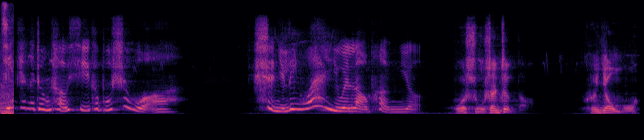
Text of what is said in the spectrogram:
今天的重头戏可不是我，是你另外一位老朋友。我蜀山正道和妖魔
